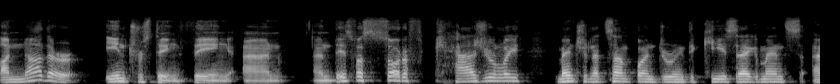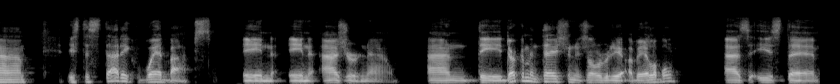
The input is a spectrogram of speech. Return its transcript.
Another interesting thing, and and this was sort of casually mentioned at some point during the key segments, uh, is the static web apps in in Azure now, and the documentation is already available, as is the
